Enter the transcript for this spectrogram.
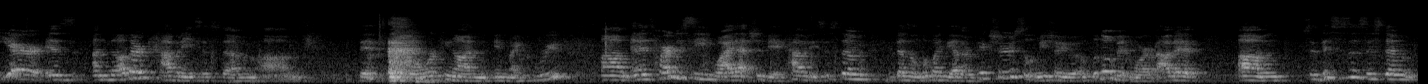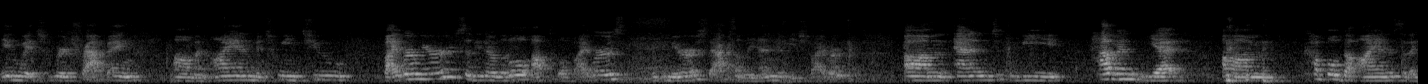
here is another cavity system um, that we're working on in my group. Um, and it's hard to see why that should be a cavity system. Doesn't look like the other pictures, so let me show you a little bit more about it. Um, so this is a system in which we're trapping um, an ion between two fiber mirrors. So these are little optical fibers with mirror stacks on the end of each fiber. Um, and we haven't yet um, coupled the ions to the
